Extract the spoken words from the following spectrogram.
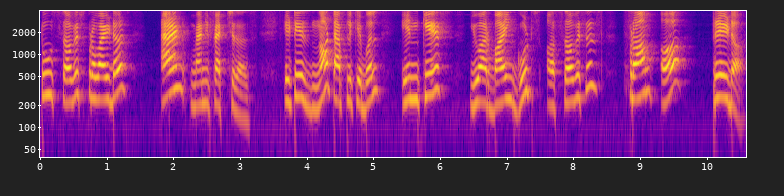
to service providers and manufacturers. It is not applicable in case you are buying goods or services from a trader.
